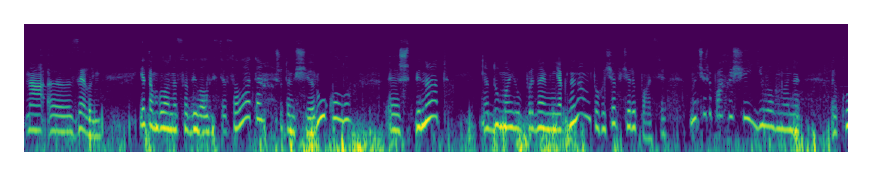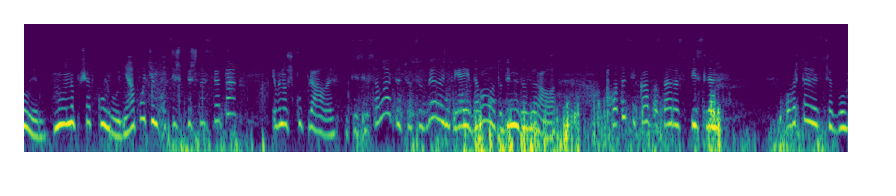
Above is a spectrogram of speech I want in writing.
на е, зелень. Я там була насадила листя салата, що там ще руколу, е, шпінат. Думаю, принаймні, як не нам, то хоча б черепасі. Ну, черепаха ще їла в мене е, коли? Ну, на початку грудня. А потім оці ж пішли свята, і воно ж купляли ці всі салати, цю всю зелень, я їй давала, туди не зазирала. А оце цікаво зараз після повертаюся, бо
